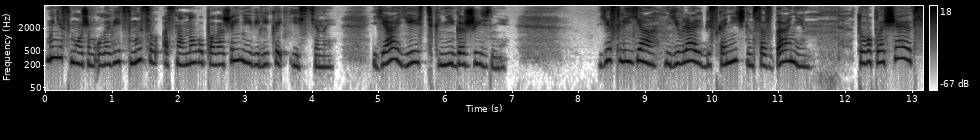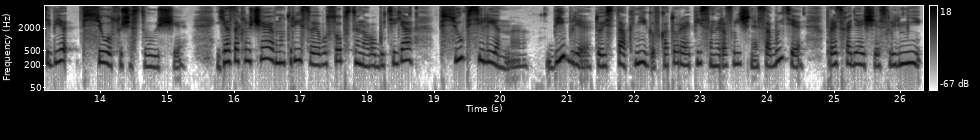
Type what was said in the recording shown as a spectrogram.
мы не сможем уловить смысл основного положения великой истины. Я есть книга жизни. Если я являюсь бесконечным созданием, то воплощаю в себе все существующее. Я заключаю внутри своего собственного бытия всю Вселенную. Библия, то есть та книга, в которой описаны различные события, происходящие с людьми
